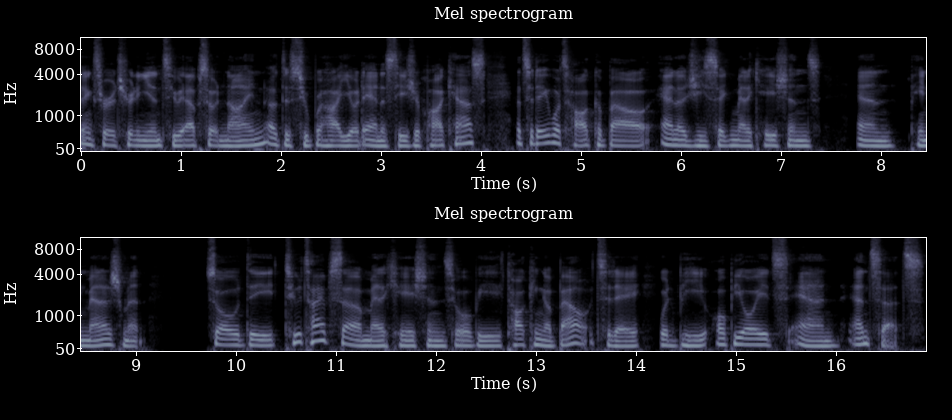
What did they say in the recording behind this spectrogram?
Thanks for tuning in to episode 9 of the Super High Yield Anesthesia Podcast. And today we'll talk about analgesic medications and pain management. So, the two types of medications we'll be talking about today would be opioids and NSAIDs.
